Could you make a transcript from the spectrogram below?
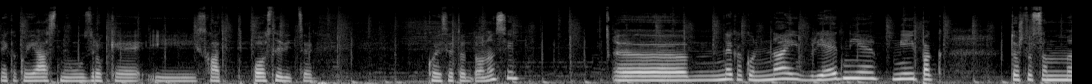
nekako jasne uzroke i shvatiti posljedice koje sve to donosi. E, nekako najvrijednije mi je ipak to što sam e,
